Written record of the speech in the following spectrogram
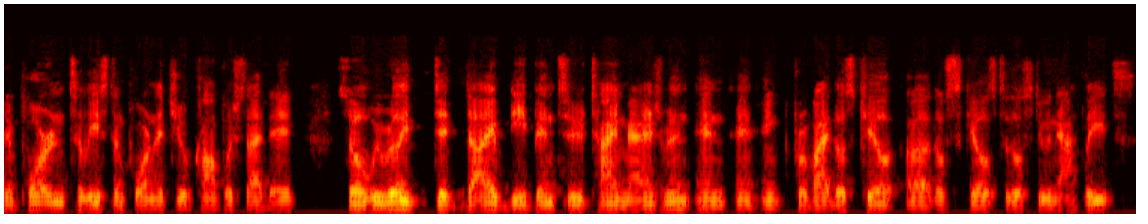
important to least important that you accomplish that day so we really did dive deep into time management and and, and provide those skill uh, those skills to those student athletes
